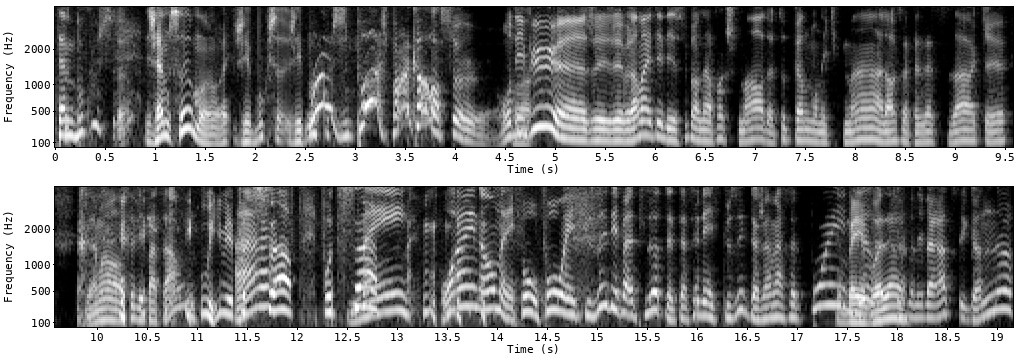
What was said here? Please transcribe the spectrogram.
t'aimes beaucoup ça. J'aime ça, moi. ouais. J'ai beaucoup ça. J'ai beaucoup. Moi, je suis pas, je suis pas encore sûr. Au début, euh, j'ai j'ai vraiment été déçu la première fois que je suis mort de tout perdre mon équipement, alors que ça faisait 6 heures que j'ai lancé des patentes. Oui, mais faut que Hein? tu sortes. Faut que tu sortes. Mais, ouais, non, mais il faut, faut infuser des patentes. Là, t'essaies d'infuser, puis t'as jamais assez de points. Ben là, voilà. est-ce que je me débarrasse de ces guns-là?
